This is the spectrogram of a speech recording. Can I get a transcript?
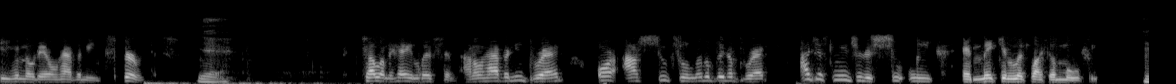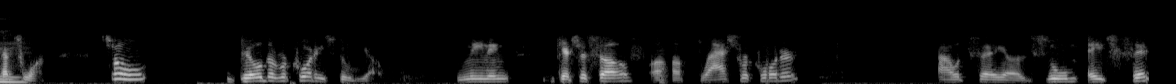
even though they don't have any experience. yeah, Tell them, hey, listen, I don't have any bread, or I'll shoot you a little bit of bread. I just need you to shoot me and make it look like a movie. That's Mm. one. Two, build a recording studio, meaning get yourself a, a flash recorder. I would say a Zoom H6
